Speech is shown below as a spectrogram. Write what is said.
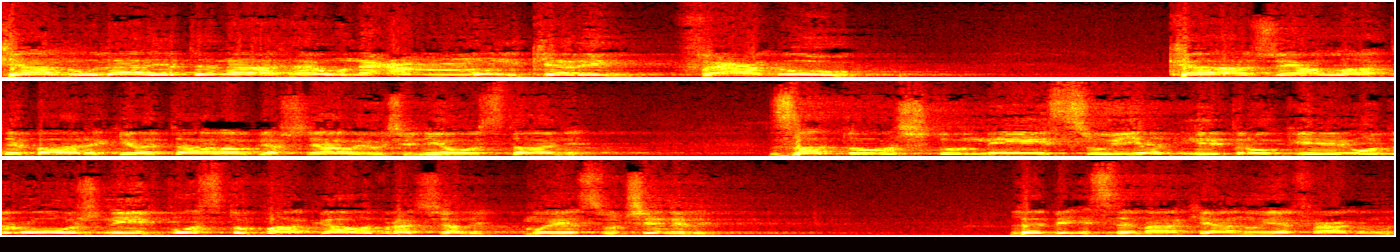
Kanu la yatanahawna an munkarin fa'aluhu kaže Allah te bareke ve taala objašnjavajući njihovo stanje Zato što nisu jedni druge od ružnih postupaka odvraćali koje su činili. Lebi se ma kanu yef'alun.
